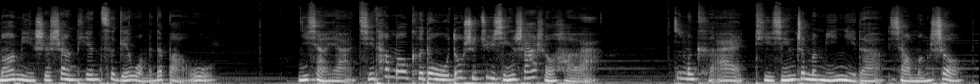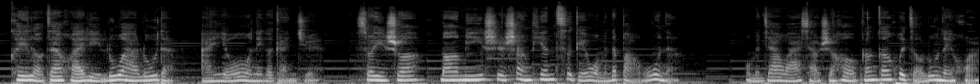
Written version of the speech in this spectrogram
猫咪是上天赐给我们的宝物。你想呀，其他猫科动物都是巨型杀手，好吧？这么可爱、体型这么迷你的小萌兽，可以搂在怀里撸啊撸的，哎呦，那个感觉！所以说，猫咪是上天赐给我们的宝物呢。我们家娃小时候刚刚会走路那会儿，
